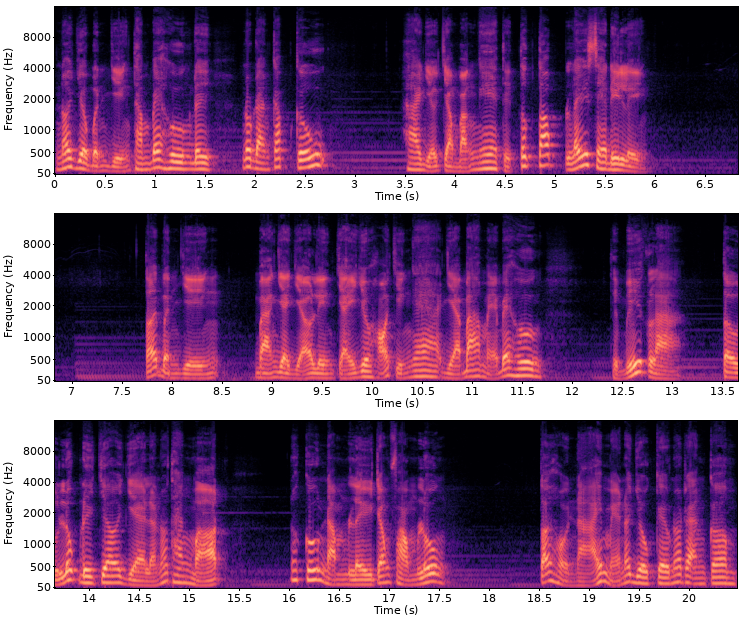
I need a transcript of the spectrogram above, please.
Nói vô bệnh viện thăm bé Hương đi, Nó đang cấp cứu. Hai vợ chồng bạn nghe thì tức tốc lấy xe đi liền. Tới bệnh viện, Bạn và vợ liền chạy vô hỏi chị Nga và ba mẹ bé Hương. Thì biết là từ lúc đi chơi về là nó than mệt. Nó cứ nằm lì trong phòng luôn. Tới hồi nãy mẹ nó vô kêu nó ra ăn cơm,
